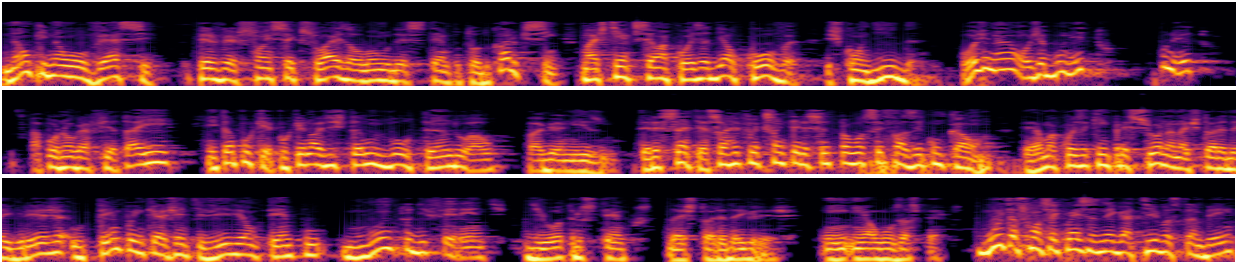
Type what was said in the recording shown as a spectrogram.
Não que não houvesse perversões sexuais ao longo desse tempo todo, claro que sim, mas tinha que ser uma coisa de alcova, escondida. Hoje não, hoje é bonito, bonito. A pornografia está aí. Então por quê? Porque nós estamos voltando ao paganismo. Interessante, essa é uma reflexão interessante para você fazer com calma. É uma coisa que impressiona na história da igreja. O tempo em que a gente vive é um tempo muito diferente de outros tempos da história da igreja, em, em alguns aspectos. Muitas consequências negativas também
